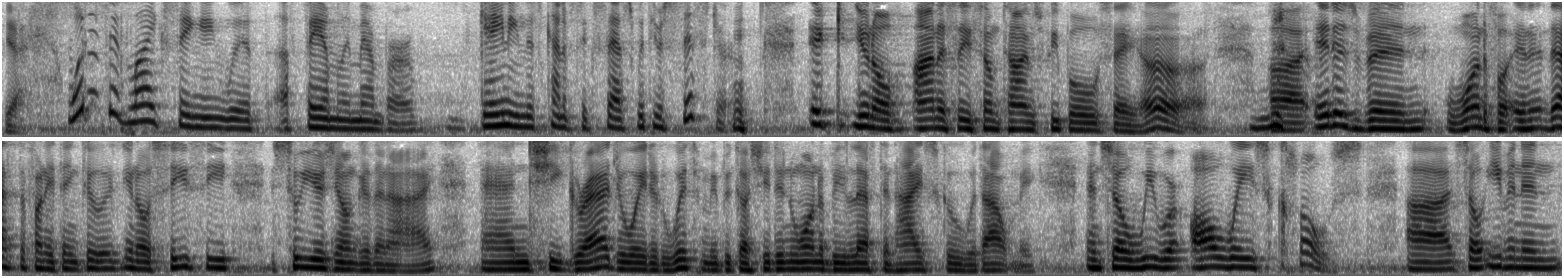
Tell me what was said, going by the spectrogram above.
Yes. What is it like singing with a family member, gaining this kind of success with your sister? It, you know, honestly, sometimes people say, "Uh," uh, it has been wonderful, and that's the funny thing too. You know, CeCe is two years younger than I, and she graduated with me because she didn't want to be left in high school without me, and so we were always close. Uh, so even in,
